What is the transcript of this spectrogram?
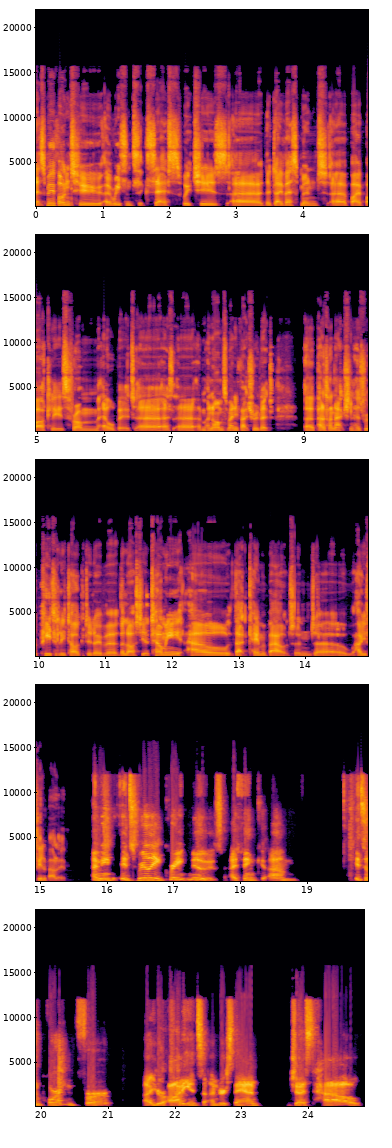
Let's move on to a recent success, which is uh, the divestment uh, by Barclays from Elbit, uh, uh an arms manufacturer that uh, Palestine Action has repeatedly targeted over the last year. Tell me how that came about and uh, how you feel about it. I mean, it's really great news. I think um, it's important for your audience to understand just how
